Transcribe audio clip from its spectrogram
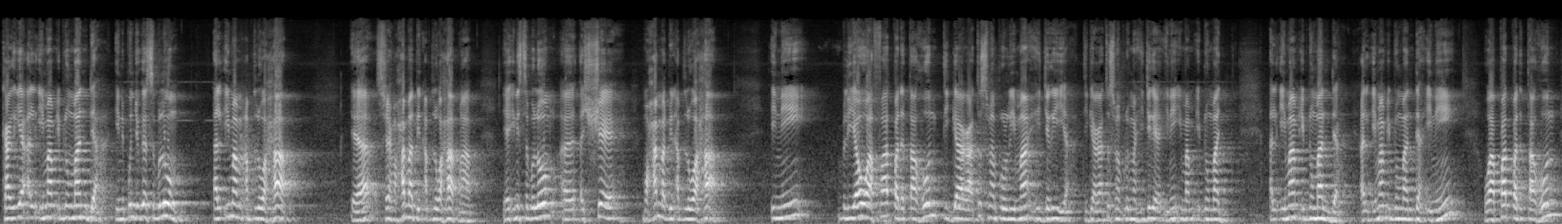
karya Al-Imam Ibnu Mandah. Ini pun juga sebelum Al-Imam Abdul Wahab. Ya, Syekh Muhammad bin Abdul Wahab, maaf. Ya, ini sebelum uh, Syekh Muhammad bin Abdul Wahab. Ini beliau wafat pada tahun 395 Hijriah. 395 Hijriah. Ini Imam Ibnu Mad Al-Imam Ibnu Mandah. Al-Imam Ibnu Mandah ini wafat pada tahun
